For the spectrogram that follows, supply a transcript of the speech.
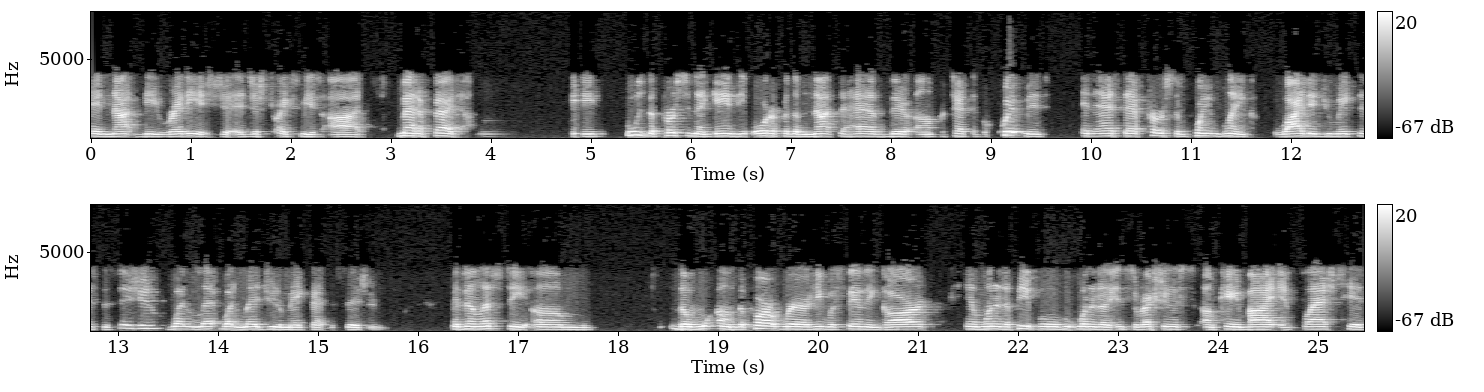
and not be ready. It just, it just strikes me as odd. Matter of fact, who's the person that gave the order for them not to have their um, protective equipment? And ask that person point blank, why did you make this decision? What led what led you to make that decision? And then let's see, um, the um, the part where he was standing guard and one of the people, one of the insurrectionists, um, came by and flashed his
